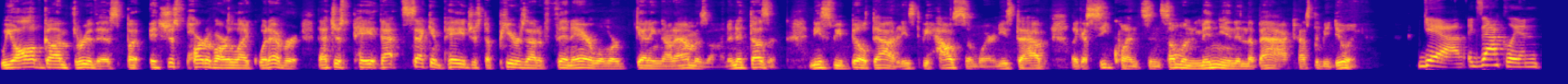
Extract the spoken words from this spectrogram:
We all have gone through this, but it's just part of our like whatever. That just pay that second page just appears out of thin air when we're getting on Amazon, and it doesn't. It needs to be built out. It needs to be housed somewhere. It needs to have like a sequence, and someone minion in the back has to be doing it. Yeah, exactly. And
